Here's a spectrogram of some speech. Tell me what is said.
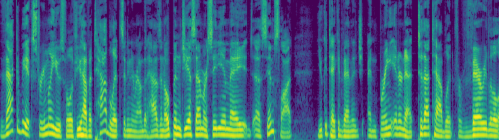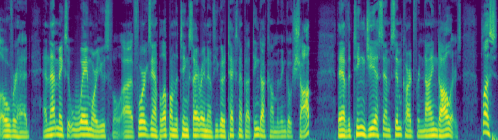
That could be extremely useful if you have a tablet sitting around that has an open GSM or CDMA uh, SIM slot you could take advantage and bring internet to that tablet for very little overhead, and that makes it way more useful. Uh, for example, up on the Ting site right now, if you go to techsnap.ting.com and then go shop, they have the Ting GSM SIM card for $9. Plus,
